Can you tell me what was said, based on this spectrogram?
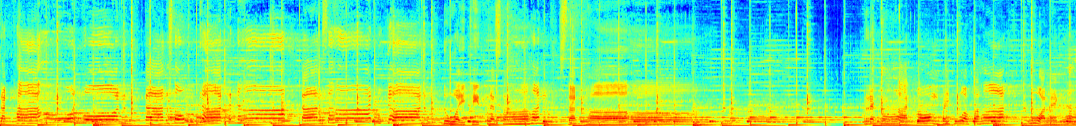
ศรัทธาอ้อนวอนต่างสมปรารถนา ต่างสาธุการ ด้วยจิตประสานศรัทธาประกาศก้องไปทั่วฟ้า ทั่วแหล่งลา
